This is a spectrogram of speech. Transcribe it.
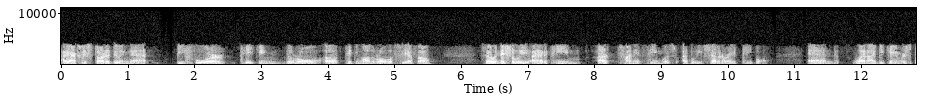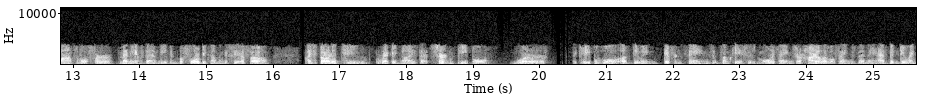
I actually started doing that before taking the role of taking on the role of CFO. So initially, I had a team. Our finance team was, I believe, seven or eight people. And when I became responsible for many of them, even before becoming a CFO, I started to recognize that certain people were capable of doing different things, in some cases more things or higher level things than they had been doing.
